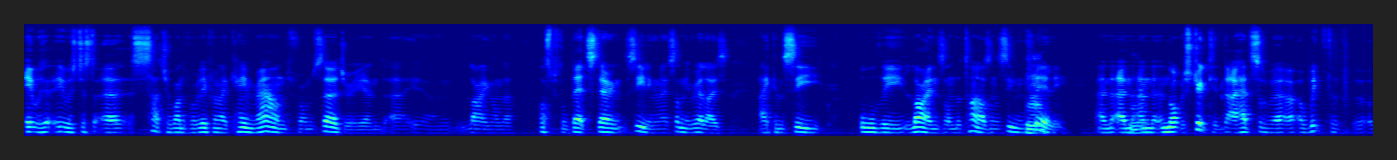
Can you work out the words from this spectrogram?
it was it was just uh, such a wonderful relief when I came round from surgery and uh, you know, lying on the hospital bed staring at the ceiling, and I suddenly realised I can see all the lines on the tiles on the ceiling mm. clearly. And, and, mm. and, and not restricted. I had sort of a, a width of, of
